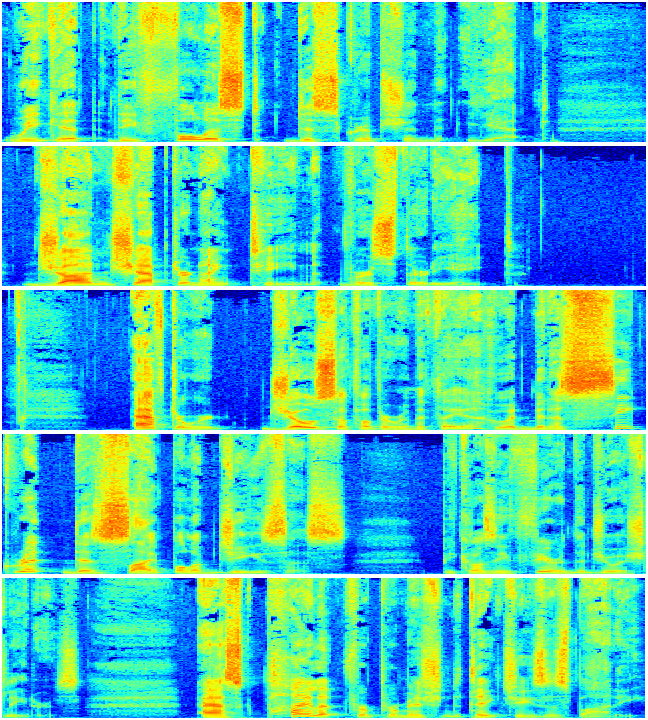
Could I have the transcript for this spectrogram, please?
we get the fullest description yet. John chapter 19, verse 38. Afterward, Joseph of Arimathea, who had been a secret disciple of Jesus because he feared the Jewish leaders, asked Pilate for permission to take Jesus' body.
